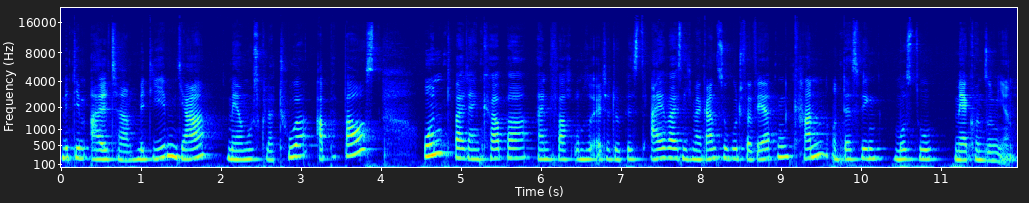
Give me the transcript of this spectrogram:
mit dem Alter, mit jedem Jahr mehr Muskulatur abbaust und weil dein Körper einfach, umso älter du bist, Eiweiß nicht mehr ganz so gut verwerten kann und deswegen musst du mehr konsumieren.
